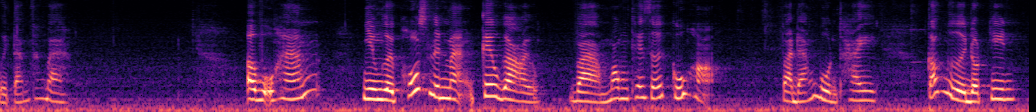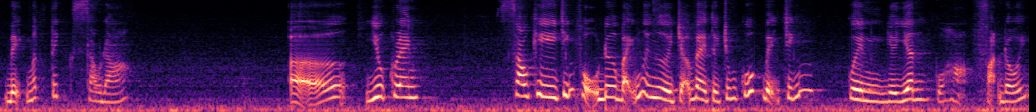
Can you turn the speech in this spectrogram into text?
18 tháng 3. Ở Vũ Hán, nhiều người post lên mạng kêu gọi và mong thế giới cứu họ. Và đáng buồn thay, có người đột nhiên bị mất tích sau đó. Ở Ukraine, sau khi chính phủ đưa 70 người trở về từ Trung Quốc bị chính quyền người dân của họ phản đối.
